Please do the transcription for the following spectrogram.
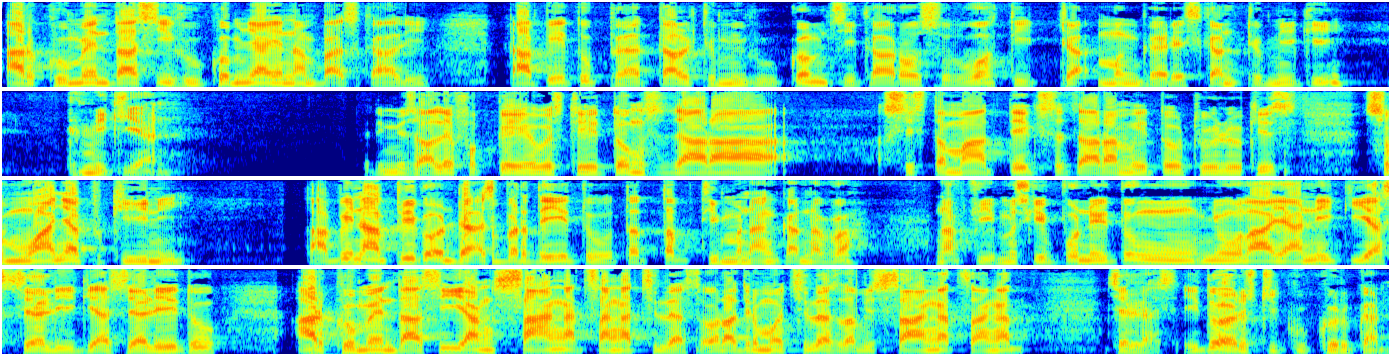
Argumentasi hukumnya yang nampak sekali. Tapi itu batal demi hukum jika Rasulullah tidak menggariskan demiki, demikian. Jadi misalnya fikih wis dihitung secara sistematik, secara metodologis semuanya begini. Tapi Nabi kok tidak seperti itu, tetap dimenangkan apa? Nabi. Meskipun itu nyulayani kias jali. Kias jali itu argumentasi yang sangat-sangat jelas. Orang terima jelas tapi sangat-sangat jelas. Itu harus digugurkan.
